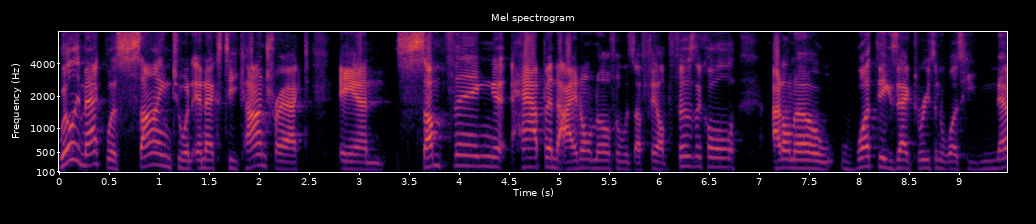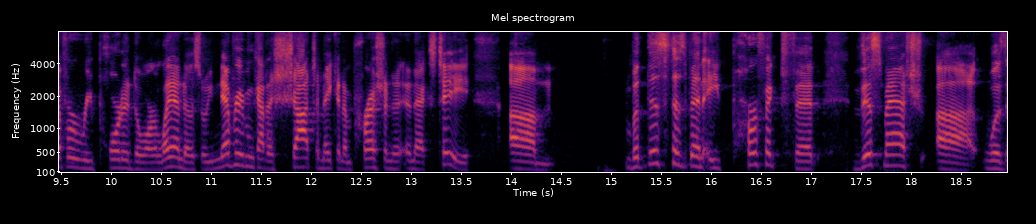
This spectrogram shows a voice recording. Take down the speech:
Willie Mack was signed to an NXT contract and something happened. I don't know if it was a failed physical. I don't know what the exact reason was. He never reported to Orlando, so he never even got a shot to make an impression at NXT. Um, but this has been a perfect fit. This match uh, was,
